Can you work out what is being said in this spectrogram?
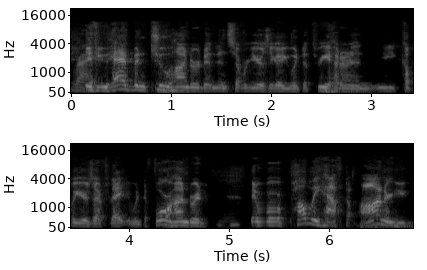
right. If you had been 200 and then several years ago you went to 300 and a couple years after that you went to 400, Mhm. they will probably have to honor you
